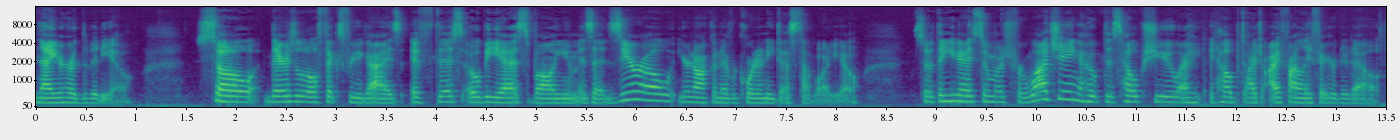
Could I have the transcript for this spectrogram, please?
Now you heard the video. So there's a little fix for you guys. If this OBS volume is at zero, you're not going to record any desktop audio. So thank you guys so much for watching. I hope this helps you. I it helped. I, I finally figured it out.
